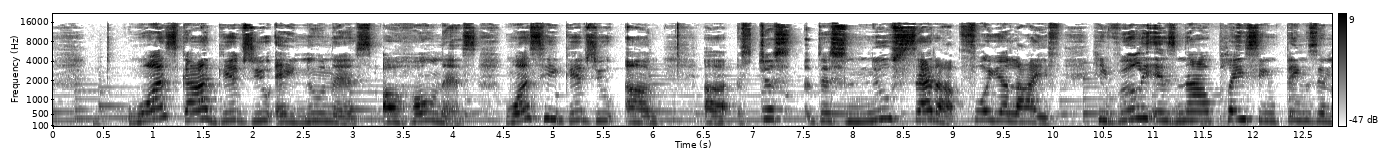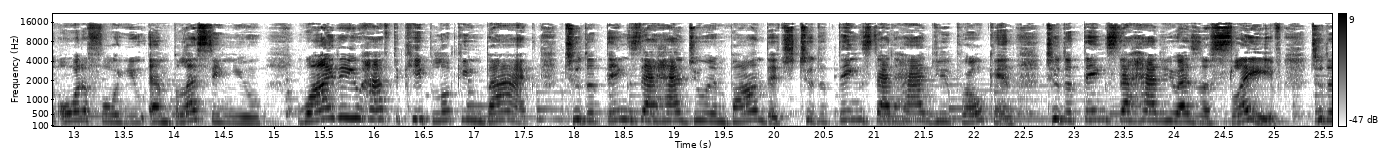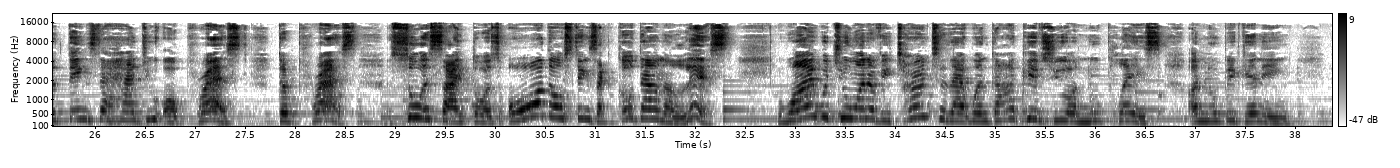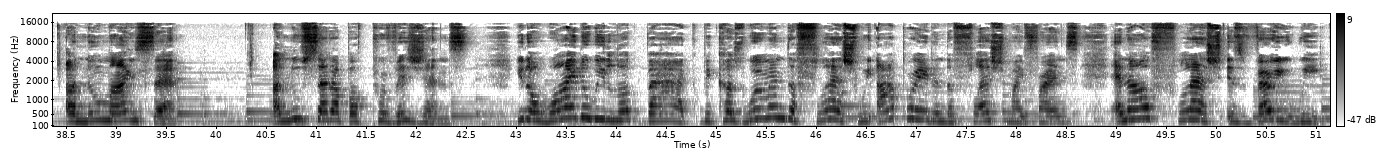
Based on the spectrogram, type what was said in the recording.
Once God gives you a newness, a wholeness, once He gives you um uh, just this new setup for your life. He really is now placing things in order for you and blessing you. Why do you have to keep looking back to the things that had you in bondage, to the things that had you broken, to the things that had you as a slave, to the things that had you oppressed, depressed, suicide thoughts, all those things? I could go down a list. Why would you want to return to that when God gives you a new place, a new beginning, a new mindset, a new setup of provisions? You know, why do we look back? Because we're in the flesh. We operate in the flesh, my friends, and our flesh is very weak.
